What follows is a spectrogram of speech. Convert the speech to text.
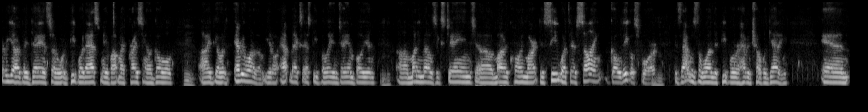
every other day or so, when people would ask me about my pricing on gold, Hmm. I'd go to every one of them. You know, APMEX, SD Bullion, JM Bullion, uh, Money Metals Exchange, uh, Modern Coin Mart to see what they're selling gold eagles for, because that was the one that people were having trouble getting. And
